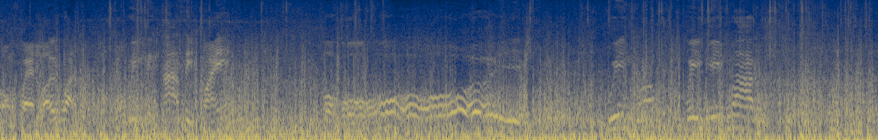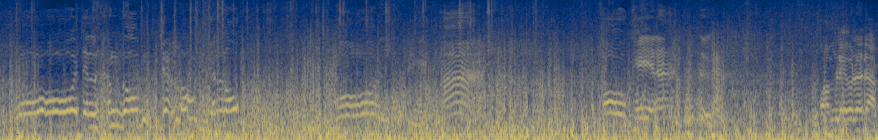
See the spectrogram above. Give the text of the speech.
สองแปดร้อยวัตต์จะวิ่งถึงห้าสิบไหม โอ้โห วิ่งครับวิ่งวิ่งมาก โอ้ยจะเลิงดมจะลงจะลงโอ้ยสี่ห้าก็โอเคนะรู้สึกความเร็วระดับ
